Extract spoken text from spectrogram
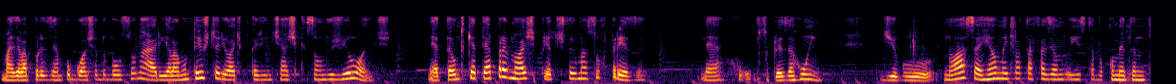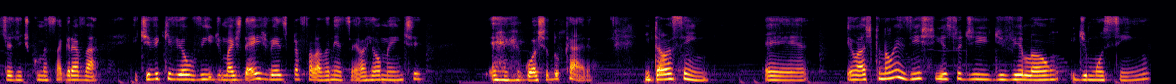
Mas ela, por exemplo, gosta do Bolsonaro. E ela não tem o estereótipo que a gente acha que são dos vilões. Né? Tanto que até para nós pretos foi uma surpresa, né? Surpresa ruim. Digo, nossa, realmente ela tá fazendo isso, tava comentando antes de a gente começar a gravar. E tive que ver o vídeo mais 10 vezes para falar, Vanessa, ela realmente é, gosta do cara. Então, assim, é, eu acho que não existe isso de, de vilão e de mocinho.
